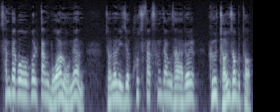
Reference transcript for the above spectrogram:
300억을 딱 모아 놓으면 저는 이제 코스닥 상장사를 그 전서부터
